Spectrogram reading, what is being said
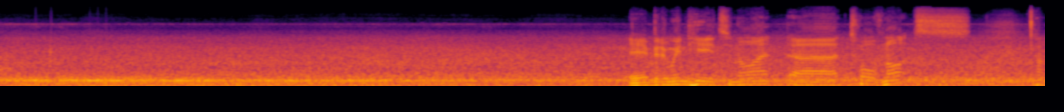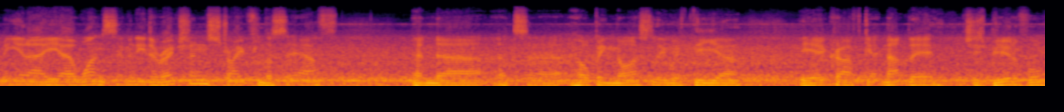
Yeah, a bit of wind here tonight. Uh, 12 knots, coming in a uh, 170 direction, straight from the south, and uh, that's uh, helping nicely with the uh, the aircraft getting up there, which is beautiful.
